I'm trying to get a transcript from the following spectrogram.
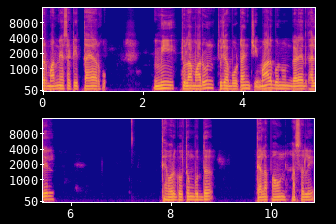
तर मारण्यासाठी तयार हो. मी तुला मारून तुझ्या बोटांची माळ बनवून गळ्यात घालेल. त्यावर गौतम बुद्ध त्याला पाहून हसले.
